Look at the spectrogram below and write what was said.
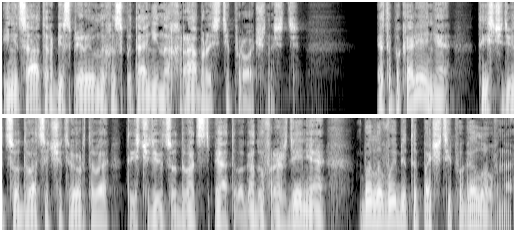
инициатор беспрерывных испытаний на храбрость и прочность. Это поколение — 1924-1925 годов рождения — было выбито почти поголовно.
